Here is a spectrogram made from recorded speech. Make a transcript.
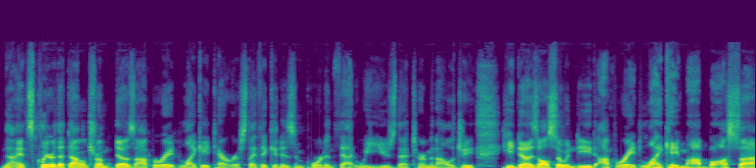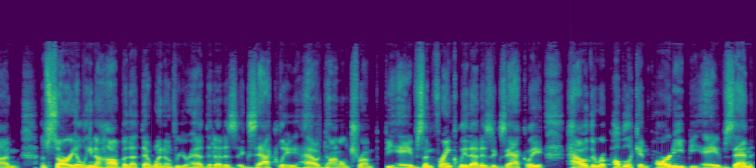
No, it's clear that Donald Trump does operate like a terrorist. I think it is important that we use that terminology. He does also indeed operate like a mob boss. Uh, I'm I'm sorry, Alina Habba, that that went over your head. That that is exactly how Donald Trump behaves, and frankly, that is exactly how the Republican Party behaves. And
